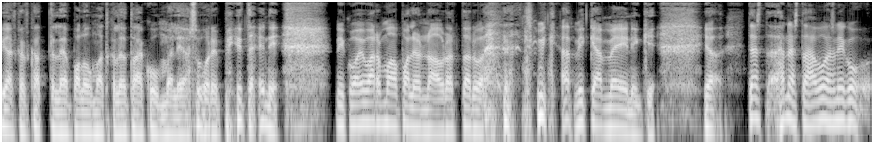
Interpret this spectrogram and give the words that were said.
jätkät kattelee paluumatkalle jotain kummelia suurin piirtein, niin, niin ei varmaan paljon naurattanut, että mikä, mikä meininki. Ja tästä, hänestähän voisi, niin kuin,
